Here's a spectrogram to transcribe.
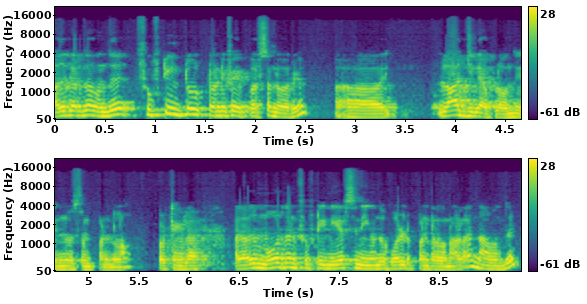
அதுக்கடுத்து வந்து fifteen to twenty five percent வரையும் uh, லார்ஜ் கேப்பில் வந்து இன்வெஸ்ட்மெண்ட் பண்ணலாம். ஓகேங்களா அதாவது மோர் தென் ஃபிஃப்டீன் இயர்ஸ் நீங்கள் வந்து ஹோல்டு பண்ணுறதுனால நான் வந்து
